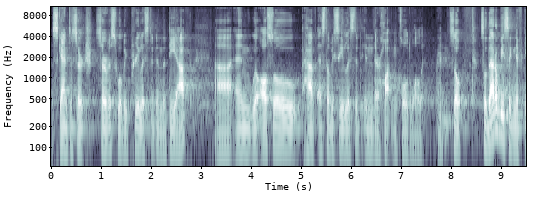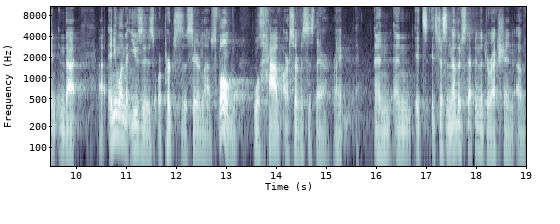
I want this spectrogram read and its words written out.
scan to search service will be pre-listed in the D app. Uh, and we'll also have SWC listed in their hot and cold wallet. Right? Mm -hmm. So, so that'll be significant in that uh, anyone that uses or purchases a Sirin Labs phone will have our services there, right? And, and it's, it's just another step in the direction of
